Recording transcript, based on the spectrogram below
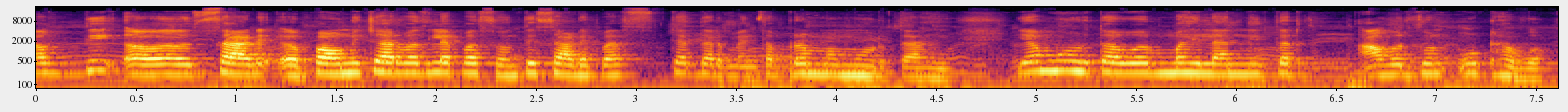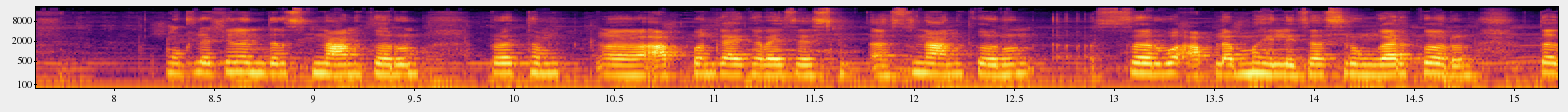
अगदी साडे पावणे चार वाजल्यापासून ते साडेपाचच्या दरम्यानचा ब्रह्ममुहूर्त आहे. या मुहूर्तावर महिलांनी तर आवर्जून उठावं. उठल्याच्या नंतर स्नान करून प्रथम आपण काय करायचं आहे स्नान करून सर्व आपल्या महिलेचा शृंगार करून तर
